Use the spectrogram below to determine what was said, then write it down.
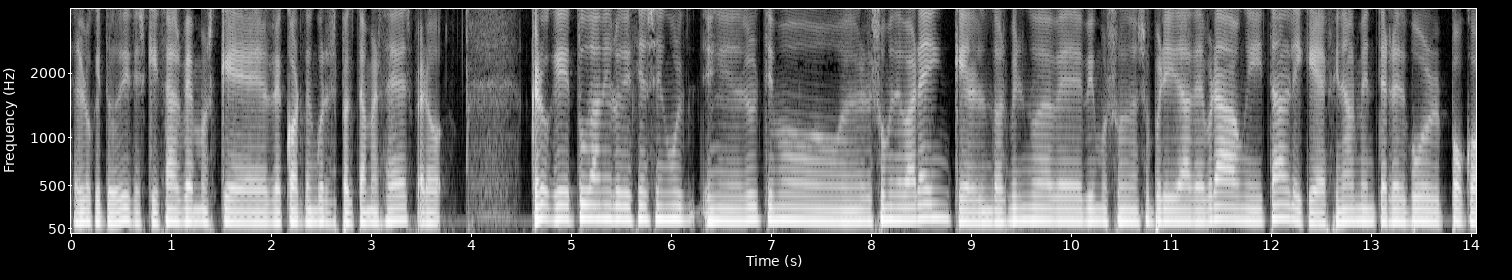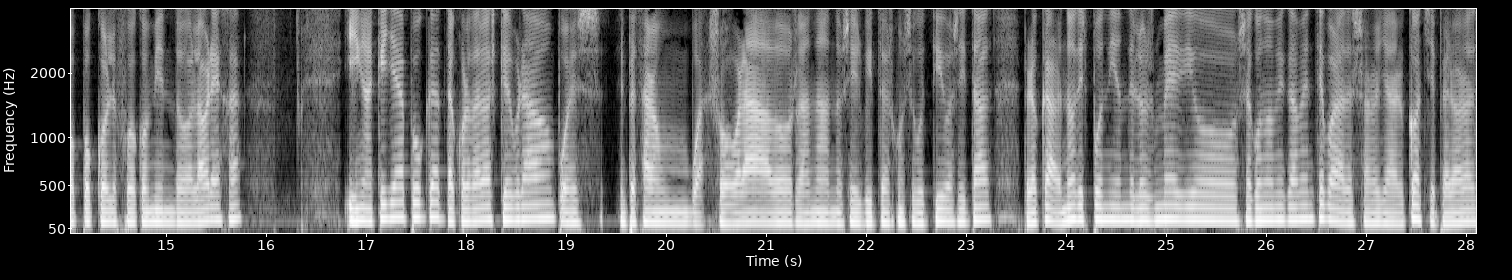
Es lo que tú dices. Quizás vemos que recorten con respecto a Mercedes, pero creo que tú, Dani, lo dices en, el último resumen de Bahrein, que en 2009 vimos una superioridad de Brown y tal, y que finalmente Red Bull poco a poco le fue comiendo la oreja. Y en aquella época, te acordarás que Brown, pues empezaron bueno, sobrados, ganando seis victorias consecutivas y tal, pero claro, no disponían de los medios económicamente para desarrollar el coche. Pero ahora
